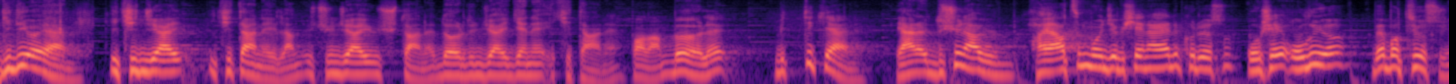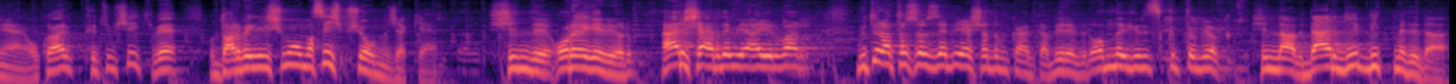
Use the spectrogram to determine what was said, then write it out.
gidiyor yani. İkinci ay iki tane ilan, üçüncü ay üç tane, dördüncü ay gene iki tane falan böyle bittik yani. Yani düşün abi hayatın boyunca bir şeyin hayalini kuruyorsun. O şey oluyor ve batıyorsun yani. O kadar kötü bir şey ki ve o darbe girişimi olmasa hiçbir şey olmayacak yani. Şimdi oraya geliyorum. Her şerde bir hayır var. Bütün atasözlerini yaşadım kanka birebir. Onunla ilgili sıkıntım yok. Şimdi abi dergi bitmedi daha.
